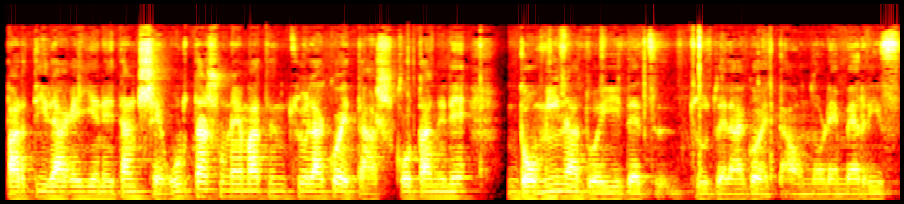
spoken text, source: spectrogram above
partida gehienetan segurtasuna ematen zuelako eta askotan ere dominatu egiten zutelako. Eta ondoren berriz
